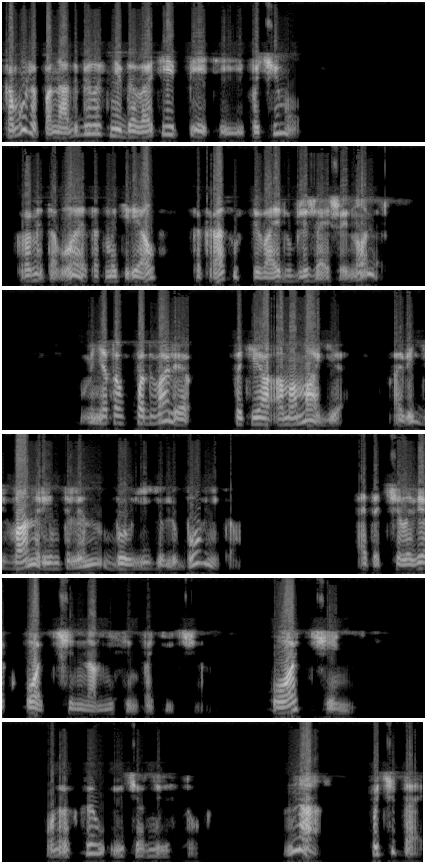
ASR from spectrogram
Кому же понадобилось не давать ей петь и почему? Кроме того, этот материал как раз успевает в ближайший номер. У меня там в подвале статья о Мамаге, а ведь Ван Ринтелен был ее любовником. Этот человек очень нам не симпатичен. Очень. Он раскрыл вечерний листок. На, почитай.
